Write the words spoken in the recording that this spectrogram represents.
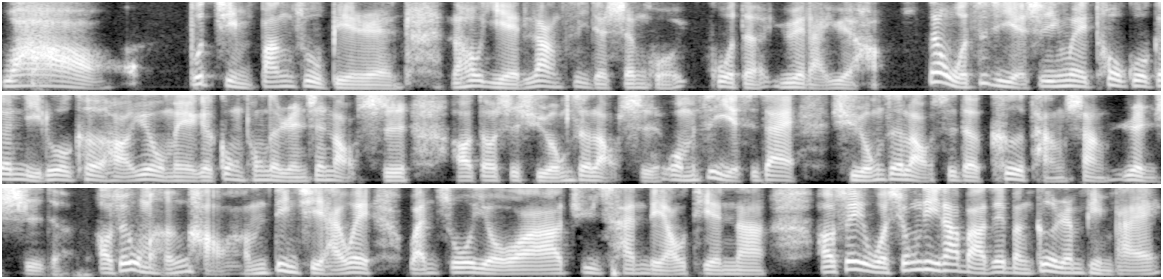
哇哦！不仅帮助别人，然后也让自己的生活过得越来越好。那我自己也是因为透过跟李洛克哈，因为我们有一个共通的人生老师，好，都是许荣哲老师，我们自己也是在许荣哲老师的课堂上认识的，好，所以我们很好啊，我们定期还会玩桌游啊、聚餐聊天呐，好，所以我兄弟他把这本个人品牌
